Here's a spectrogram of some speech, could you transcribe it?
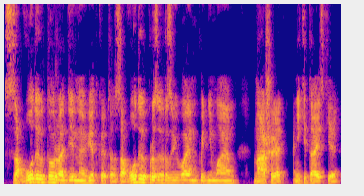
Заводы тоже отдельная ветка, это заводы развиваем, поднимаем, наши, а не китайские.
